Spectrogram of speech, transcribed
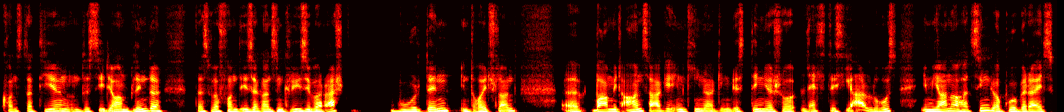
konstatieren und das sieht ja auch ein Blinder, dass wir von dieser ganzen Krise überrascht wurden in Deutschland, äh, war mit Ansage. In China ging das Ding ja schon letztes Jahr los. Im Januar hat Singapur bereits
